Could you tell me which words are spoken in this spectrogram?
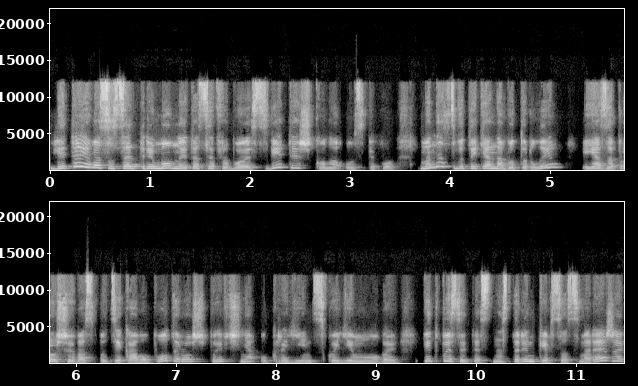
Вітаю вас у центрі мовної та цифрової освіти Школа успіху. Мене звуть Тетяна Бутурлин, і я запрошую вас у цікаву подорож вивчення української мови. Підписуйтесь на сторінки в соцмережах,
